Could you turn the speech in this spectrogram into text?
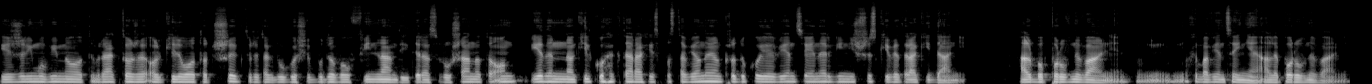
Jeżeli mówimy o tym reaktorze Olkiluoto 3, który tak długo się budował w Finlandii i teraz rusza, no to on jeden na kilku hektarach jest postawiony i on produkuje więcej energii niż wszystkie wiatraki Danii. Albo porównywalnie. No, chyba więcej nie, ale porównywalnie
